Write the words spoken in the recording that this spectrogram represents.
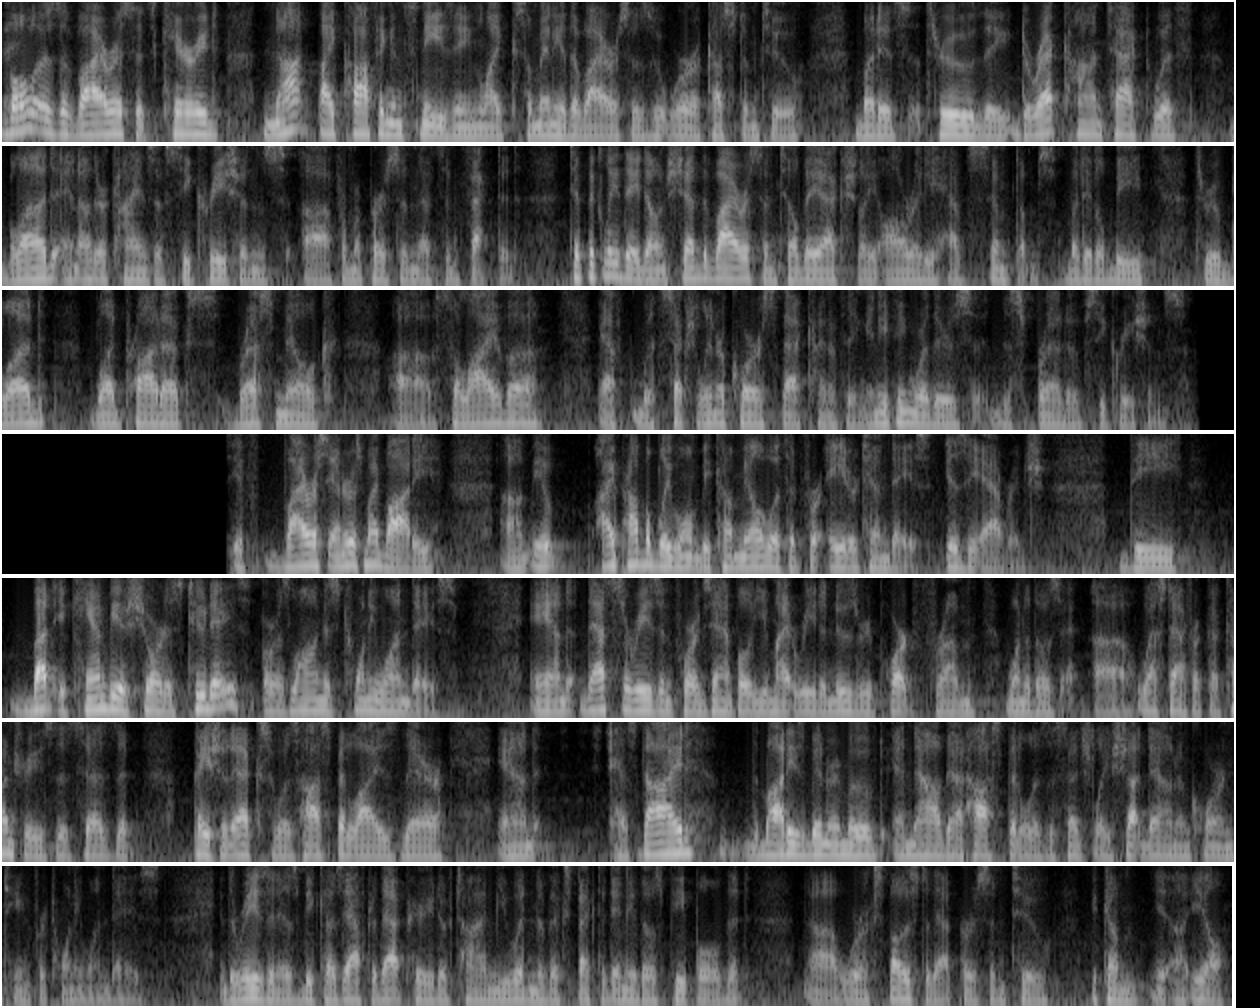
Ebola is a virus that's carried not by coughing and sneezing like so many of the viruses that we're accustomed to, but it's through the direct contact with blood and other kinds of secretions uh, from a person that's infected. Typically, they don't shed the virus until they actually already have symptoms, but it'll be through blood, blood products, breast milk, uh, saliva, with sexual intercourse, that kind of thing. Anything where there's the spread of secretions. If virus enters my body, um, it, I probably won't become ill with it for eight or 10 days, is the average. The, but it can be as short as two days or as long as 21 days. And that's the reason, for example, you might read a news report from one of those uh, West Africa countries that says that patient X was hospitalized there and has died, the body's been removed, and now that hospital is essentially shut down and quarantined for 21 days. The reason is because after that period of time, you wouldn't have expected any of those people that uh, were exposed to that person to become uh, ill.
